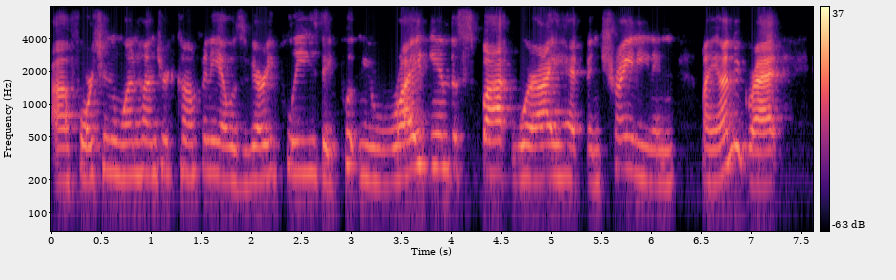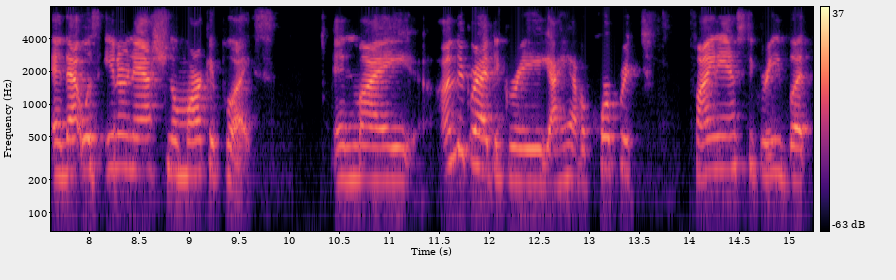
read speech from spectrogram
a Fortune 100 company. I was very pleased. They put me right in the spot where I had been training in my undergrad, and that was international marketplace. In my undergrad degree, I have a corporate finance degree, but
